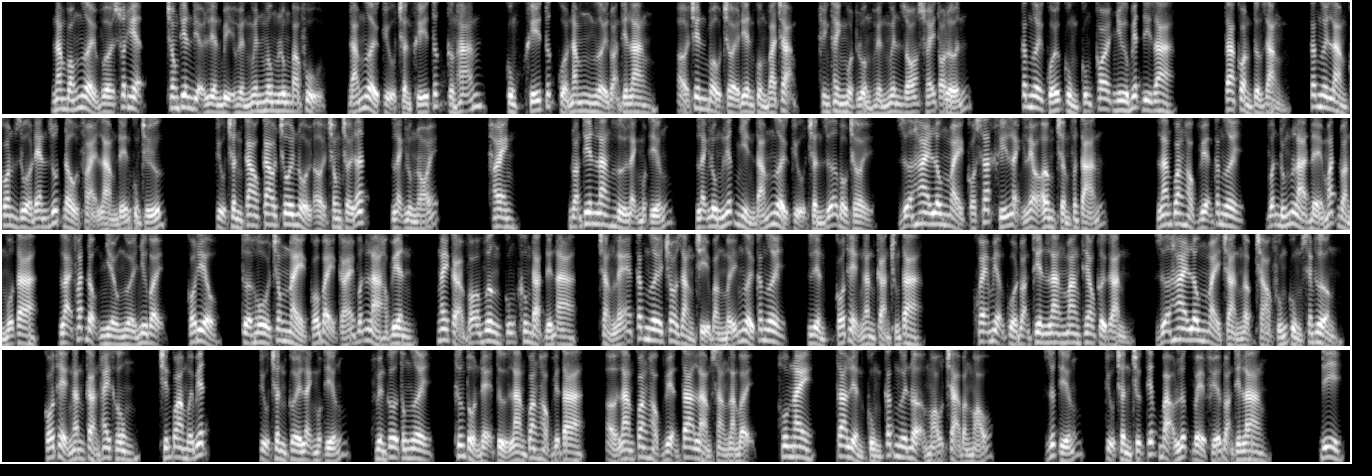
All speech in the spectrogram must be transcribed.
Năm bóng người vừa xuất hiện, trong thiên địa liền bị huyền nguyên mông lung bao phủ, đám người cựu trần khí tức cường hãn, cùng khí tức của năm người đoạn thiên lang, ở trên bầu trời điên cuồng va chạm, hình thành một luồng huyền nguyên gió xoáy to lớn. Các ngươi cuối cùng cũng coi như biết đi ra. Ta còn tưởng rằng các ngươi làm con rùa đen rút đầu phải làm đến cùng chứ? Cựu trần cao cao trôi nổi ở trong trời đất, lạnh lùng nói. Hai anh. Đoạn tiên lang hừ lạnh một tiếng, lạnh lùng liếc nhìn đám người cựu trần giữa bầu trời, giữa hai lông mày có sát khí lạnh leo âm trầm phân tán. Lam quang học viện các ngươi, vẫn đúng là để mắt đoàn mô ta, lại phát động nhiều người như vậy, có điều, tựa hồ trong này có bảy cái vẫn là học viên, ngay cả võ vương cũng không đạt đến a, chẳng lẽ các ngươi cho rằng chỉ bằng mấy người các ngươi, liền có thể ngăn cản chúng ta? Khoe miệng của đoạn thiên lang mang theo cười gằn, giữa hai lông mày tràn ngập trào phúng cùng xem thường. Có thể ngăn cản hay không, chiến qua mới biết cựu trần cười lạnh một tiếng, huyền cơ tông ngươi, thương tổn đệ tử làm quang học viện ta, ở lam quang học viện ta làm sàng làm bậy, hôm nay, ta liền cùng các ngươi nợ máu trả bằng máu. Dứt tiếng cựu trần trực tiếp bạo lướt về phía đoạn thiên lang. Đi.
